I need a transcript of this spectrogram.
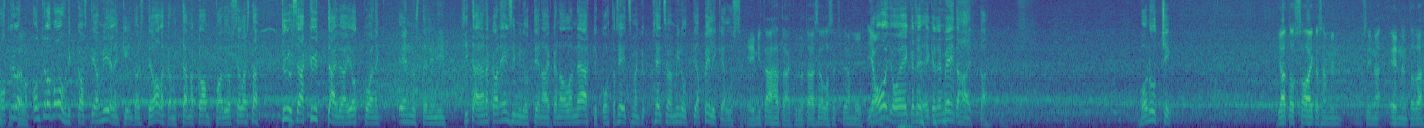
on kyllä, on kyllä vauhdikkaasti ja mielenkiintoisesti alkanut tämä kamppailu. Jos sellaista tylsää kyttäilyä jotkut aina ennusteli, niin sitä ei ainakaan ensiminuuttien aikana olla nähty kohta seitsemän, seitsemän minuuttia pelikellossa. Ei mitään hätää, kyllä tämä sellaiseksi vielä muuttuu. Joo, joo, eikä se, eikä se meitä haittaa. Bonucci. Ja tuossa aikaisemmin siinä ennen tätä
